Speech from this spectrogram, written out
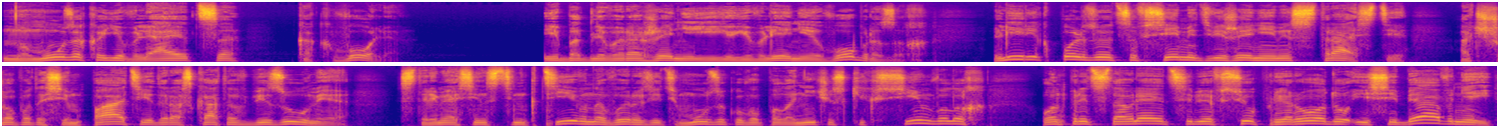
но музыка является как воля. Ибо для выражения ее явления в образах лирик пользуется всеми движениями страсти, от шепота симпатии до раскатов безумия — Стремясь инстинктивно выразить музыку в аполлонических символах, он представляет себе всю природу и себя в ней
